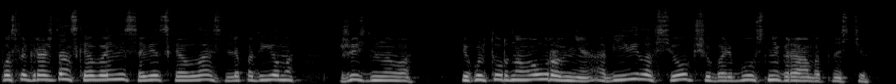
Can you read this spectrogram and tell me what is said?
После гражданской войны советская власть для подъема жизненного и культурного уровня объявила всеобщую борьбу с неграмотностью –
